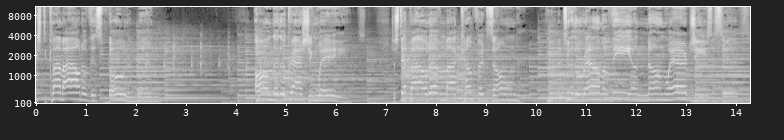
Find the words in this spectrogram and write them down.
Takes to climb out of this boat I'm in. Under the crashing waves, to step out of my comfort zone into the realm of the unknown where Jesus is.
